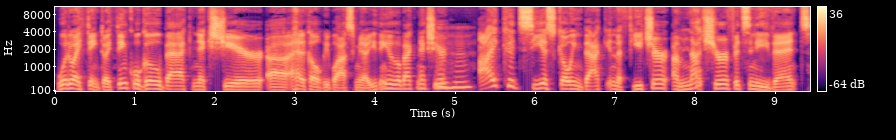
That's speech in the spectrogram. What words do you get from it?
What do I think? Do I think we'll go back next year? Uh, I had a couple people asking me, "Do "You think you'll go back next year?" Mhm. I could see us going back in the future. I'm not sure if it's an event.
